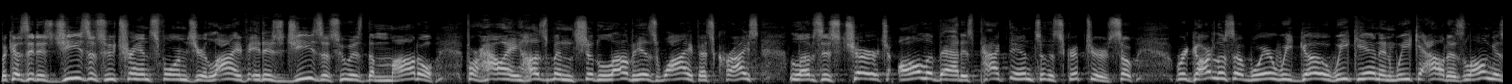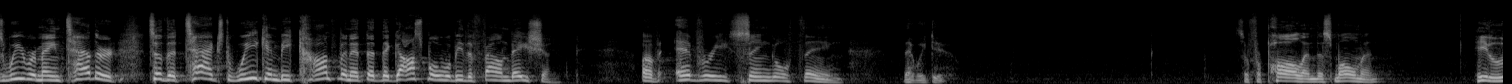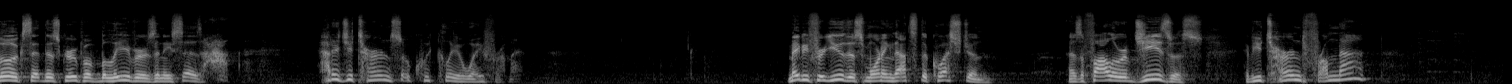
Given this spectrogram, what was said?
Because it is Jesus who transforms your life. It is Jesus who is the model for how a husband should love his wife as Christ loves his church. All of that is packed into the scriptures. So, regardless of where we go, week in and week out, as long as we remain tethered to the text, we can be confident that the gospel will be the foundation of every single thing that we do. So, for Paul in this moment, he looks at this group of believers and he says, How, how did you turn so quickly away from it? Maybe for you this morning, that's the question. As a follower of Jesus, have you turned from that?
